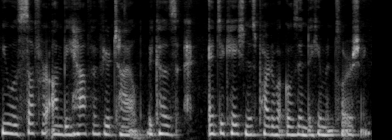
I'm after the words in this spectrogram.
you will suffer on behalf of your child because education is part of what goes into human flourishing.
